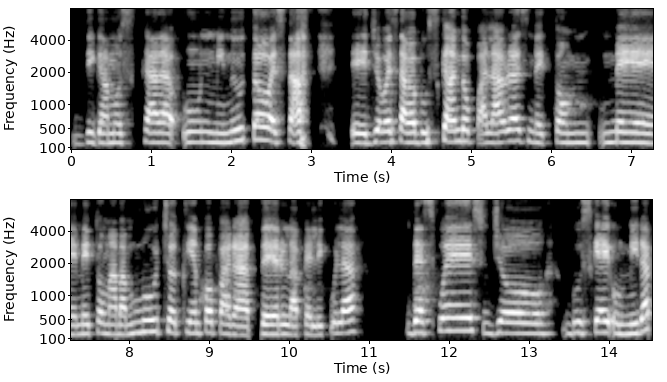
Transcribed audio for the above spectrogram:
Digamos, cada un minuto está, eh, yo estaba buscando palabras, me, me, me tomaba mucho tiempo para ver la película Después yo busqué un meetup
